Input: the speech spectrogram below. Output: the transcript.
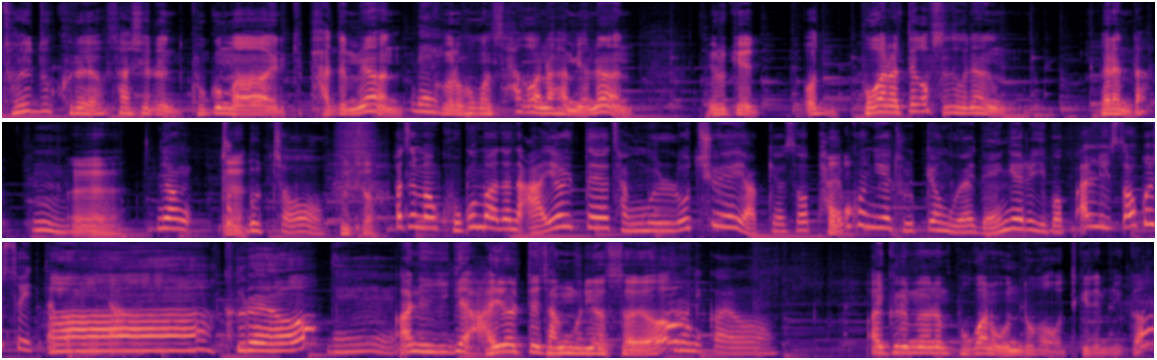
저희도 그래요. 사실은 고구마 이렇게 받으면 네. 그걸 혹은 사거나 하면은 이렇게 어, 보관할 데가 없어서 그냥 베란다. 음, 예, 그냥 툭 네. 놓죠. 그렇죠. 하지만 고구마는 아열대 작물로 추위에 약해서 발코니에 둘 경우에 냉해를 입어 빨리 썩을 수 있다고 합니다. 아 그래요? 네. 아니 이게 아열대 작물이었어요? 그러니까요. 아니 그러면은 보관 온도가 어떻게 됩니까?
